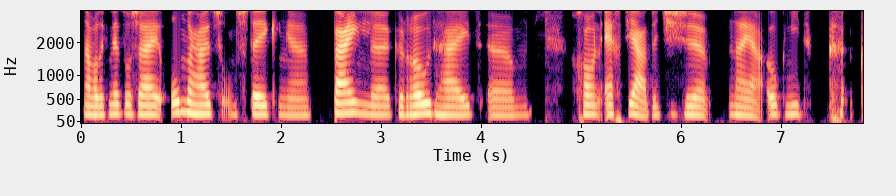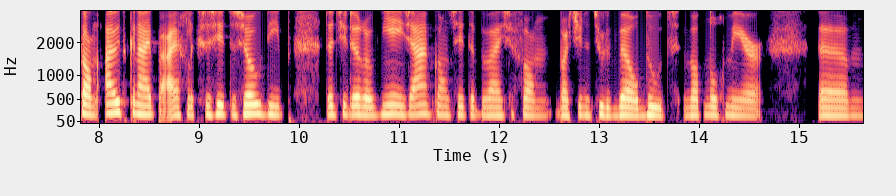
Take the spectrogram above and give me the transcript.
nou wat ik net al zei, onderhuidse ontstekingen, pijnlijk, roodheid. ehm, gewoon echt, ja, dat je ze, nou ja, ook niet kan uitknijpen eigenlijk. Ze zitten zo diep dat je er ook niet eens aan kan zitten, bij wijze van wat je natuurlijk wel doet. Wat nog meer ehm,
